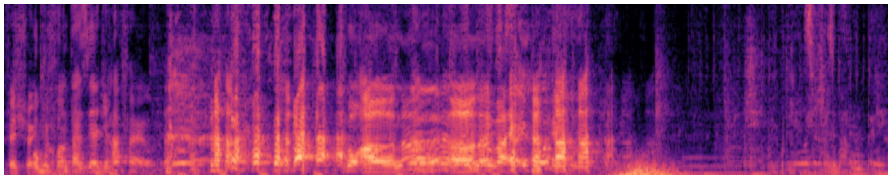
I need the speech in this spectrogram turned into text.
Fechou, Vou me então. fantasiar de Rafael. Bom, a Ana, a Ana, vai. sair correndo. Você vai fazer barulho, peraí.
